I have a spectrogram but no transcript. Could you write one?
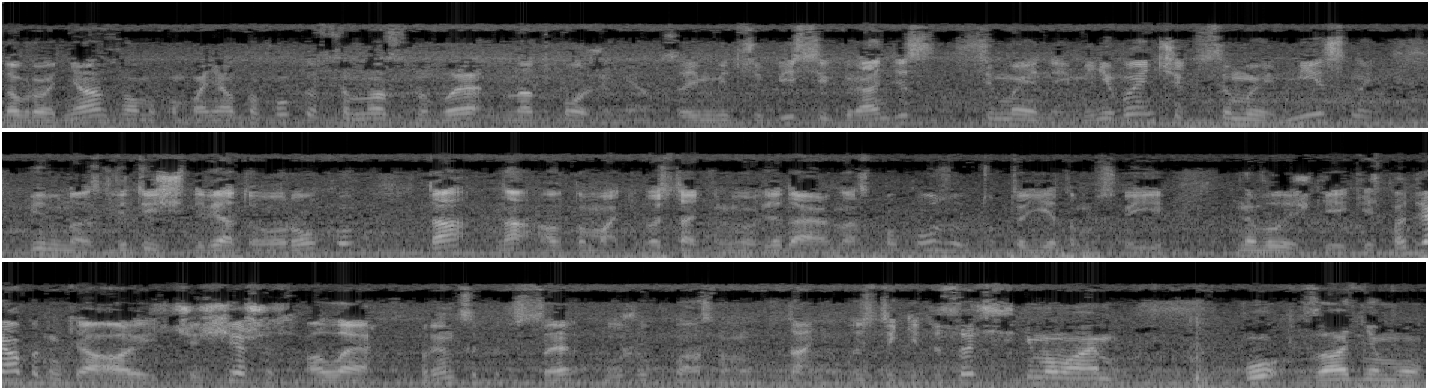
Доброго дня, з вами компанія Автофокус. Це в нас нове надходження. Це Mitsubishi Grandis сімейний мінівенчик, семимісний. Він у нас 2009 року та на автоматі. Він виглядає у нас по кузу, тобто є там свої невеличкі якісь подряпинки, а чи ще щось, але в принципі все дуже в класному стані. Ось такі тисочки ми маємо по задньому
